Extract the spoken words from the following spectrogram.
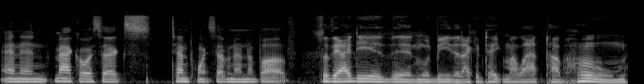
and then Mac OS X 10.7 and above. So the idea then would be that I could take my laptop home.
